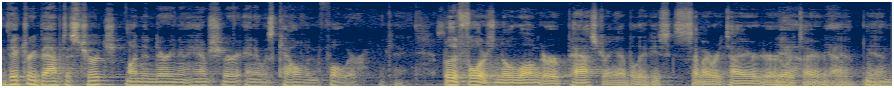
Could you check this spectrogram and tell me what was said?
Victory Baptist Church, Londonderry, New Hampshire, and it was Calvin Fuller. Okay. Brother Fuller's no longer pastoring, I believe. He's semi-retired or yeah, retired. Yeah. Yeah. Mm-hmm.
